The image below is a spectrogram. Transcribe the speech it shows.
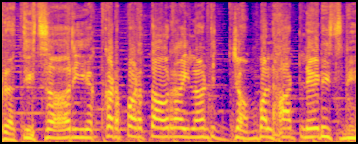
ప్రతిసారి ఎక్కడ పడతావురా ఇలాంటి జంబల్ హాట్ లేడీస్ని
